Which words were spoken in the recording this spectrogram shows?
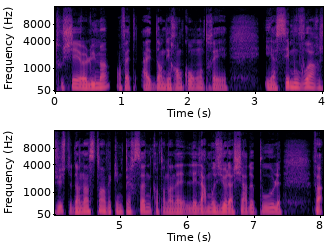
toucher euh, l'humain, en fait, à être dans des rencontres et, et à s'émouvoir juste d'un instant avec une personne quand on en a les larmes aux yeux, la chair de poule. Enfin,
